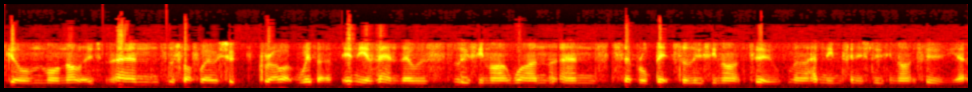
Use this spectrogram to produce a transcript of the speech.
skill and more knowledge, and the software should grow up with her. In the event, there was Lucy Mark 1 and several bits of Lucy Mark 2. Well, I haven't even finished Lucy Mark 2 yet.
